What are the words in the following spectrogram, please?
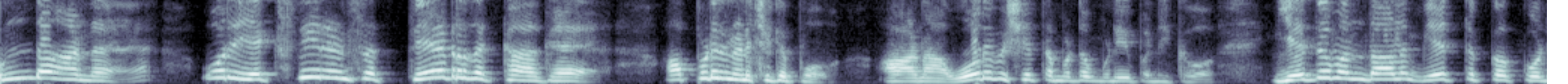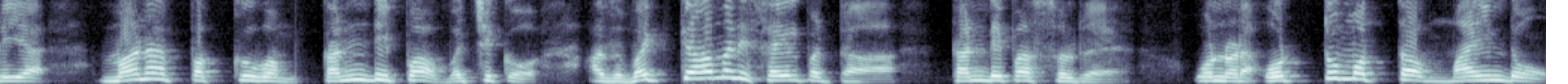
உண்டான ஒரு எக்ஸ்பீரியன்ஸை தேடுறதுக்காக அப்படின்னு நினச்சிட்டு போ. ஆனால் ஒரு விஷயத்த மட்டும் முடிவு பண்ணிக்கோ. எது வந்தாலும் ஏற்றுக்கக்கூடிய மனப்பக்குவம் கண்டிப்பாக வச்சுக்கோ. அது வைக்காம நீ செயல்பட்டா கண்டிப்பாக சொல்கிறேன் உன்னோட ஒட்டுமொத்த மைண்டும்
